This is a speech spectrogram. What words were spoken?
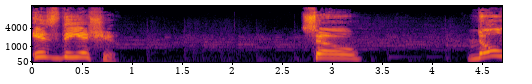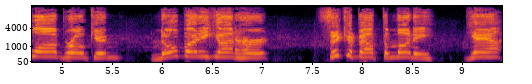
is the issue. So, no law broken, nobody got hurt. Think about the money. Yeah,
